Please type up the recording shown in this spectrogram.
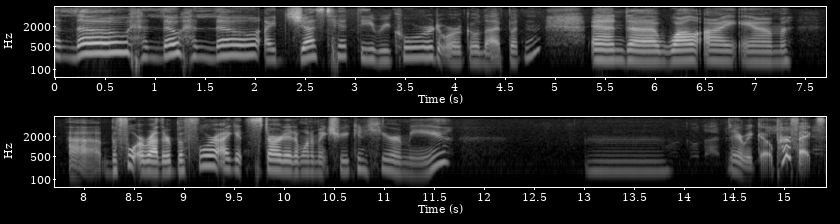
Hello, hello, hello. I just hit the record or go live button. And uh, while I am, uh, before, or rather, before I get started, I want to make sure you can hear me. Mm, there we go. Perfect.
